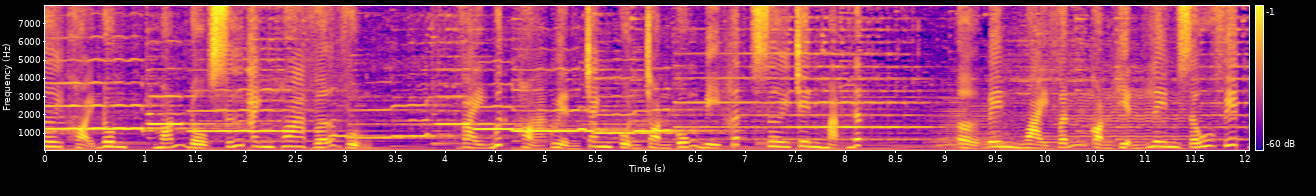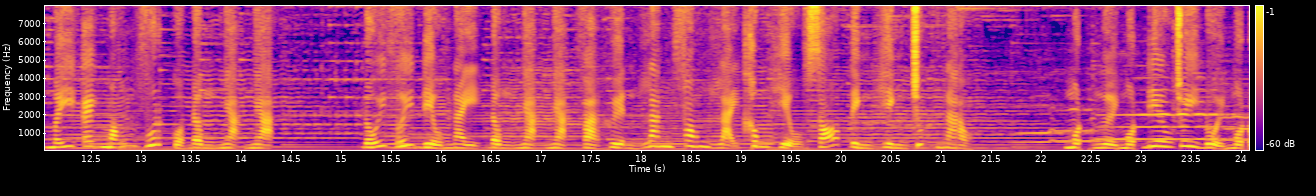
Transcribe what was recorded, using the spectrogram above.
rơi khỏi đôn Món đồ sứ thanh hoa vỡ vụn. Vài bức họa quyển tranh cuộn tròn cũng bị hất rơi trên mặt đất. Ở bên ngoài vẫn còn hiện lên dấu vết mấy cái móng vuốt của đồng nhạc nhạc. Đối với điều này, đồng nhạc nhạc và huyền Lăng Phong lại không hiểu rõ tình hình chút nào. Một người một điêu truy đuổi một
